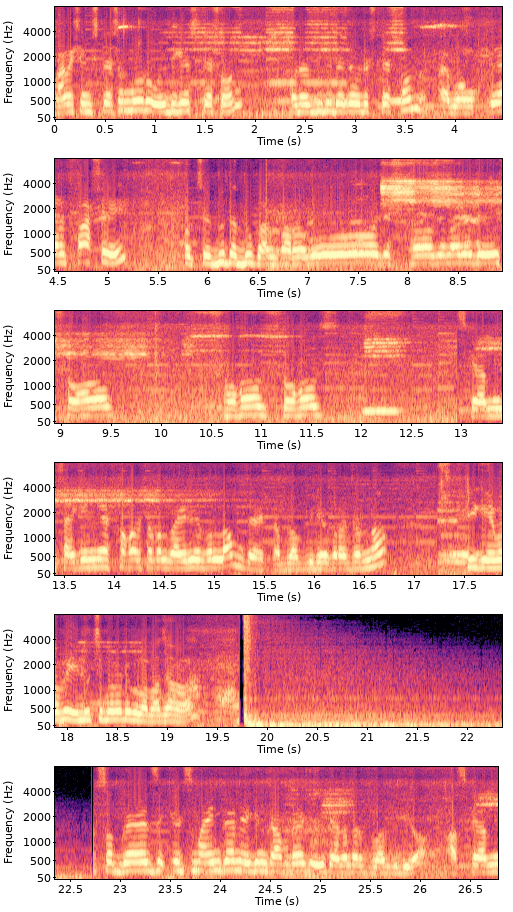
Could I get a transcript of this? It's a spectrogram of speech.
ময়মনসিংহ স্টেশন মোড়, ওইদিকে স্টেশন, ওটার দুটি থেকে ওটা স্টেশন এবং এর পাশেই হচ্ছে দুটা দোকান। পারব যে সহজে যে সহজ সহজ সহজ, আজকে আমি সাইকেল নিয়ে সকাল সকাল বাইরে বললাম যে একটা ব্লগ ভিডিও করার জন্য। ঠিক এভাবেই লুচি পরোটাগুলো ভাজা হয়। What's up guys, it's Mindkan again come back with another vlog video. আজকে আমি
